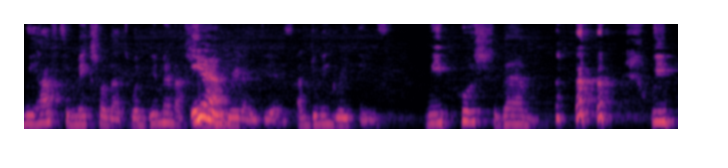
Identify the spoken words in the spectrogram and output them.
We have to make sure that when women are sharing yeah. great ideas and doing great things, we push them. we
